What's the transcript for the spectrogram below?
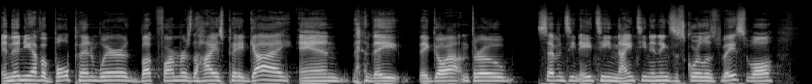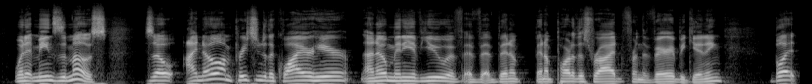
and then you have a bullpen where Buck Farmer is the highest paid guy, and they they go out and throw 17, 18, 19 innings of scoreless baseball when it means the most. So I know I'm preaching to the choir here. I know many of you have, have been a, been a part of this ride from the very beginning, but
